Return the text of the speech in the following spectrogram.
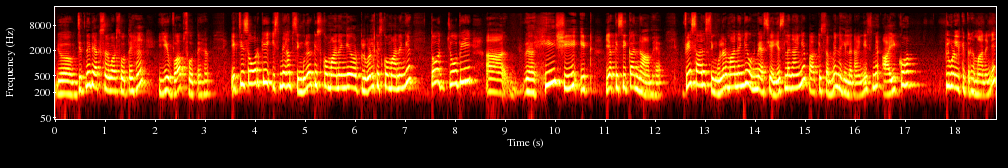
जितने भी एक्शन वर्ड्स होते हैं ये वर्ब्स होते हैं। एक चीज़ और कि इसमें हम सिंगुलर किसको मानेंगे और प्लूरल किसको मानेंगे? तो जो भी ही शी इट या किसी का नाम है, वे सारे सिंगुलर मानेंगे, उनमें ऐसी आई एस लगाएँगे, बाकी सब में नहीं लगाएँगे। इसमें आई को हम प्लूरल की तरह मानेंगे।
